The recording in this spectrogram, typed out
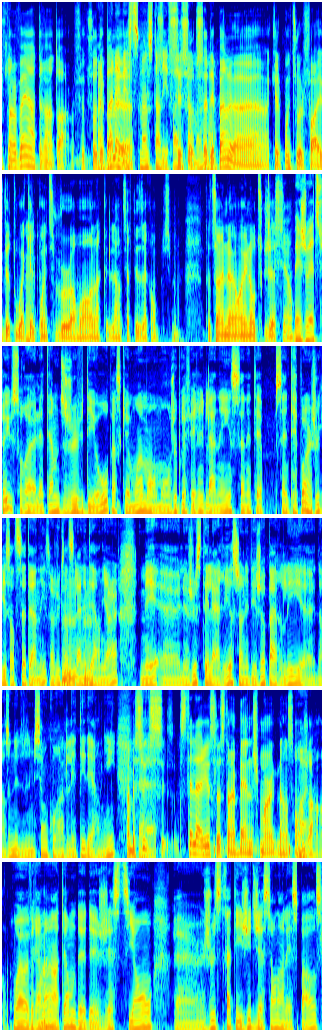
C'est un 20 à 30 heures. Fait que ça un dépend bon le- investissement du temps des fêtes. c'est ça. même, ça ouais. dépend le- à quel point tu veux le faire vite ou à quel Mm. point tu veux avoir l'en- l'entièreté des accomplissements. As-tu un, une autre suggestion? Ben, je vais te suivre sur euh, le thème du jeu vidéo parce que moi, mon, mon jeu préféré de l'année, ce n'était pas un jeu qui est sorti cette année, c'est un jeu qui est sorti Mhm, l'année mhm. dernière. Mais euh, le jeu Stellaris, j'en ai déjà parlé euh, dans une de nos émissions au courant de l'été dernier. Ah, ben, Stellaris, c'est un benchmark dans son Ouais. genre. Oui, vraiment, en termes de, de gestion, un jeu de stratégie de gestion dans l'espace,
